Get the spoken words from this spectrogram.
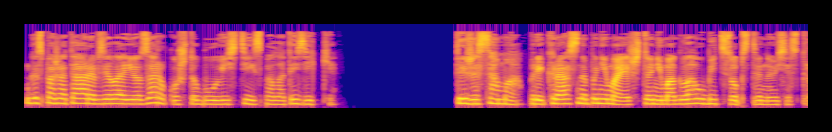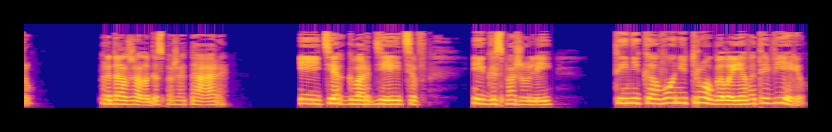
Госпожа Тара взяла ее за руку, чтобы увести из палаты Зикки. «Ты же сама прекрасно понимаешь, что не могла убить собственную сестру», — продолжала госпожа Таара. «И тех гвардейцев, и госпожу Ли. Ты никого не трогала, я в это верю.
